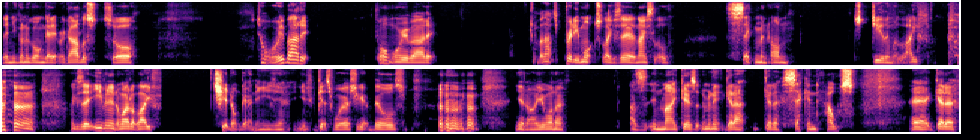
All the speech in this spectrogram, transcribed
then you're going to go and get it regardless. So don't worry about it. Don't worry about it. But that's pretty much, like I say, a nice little segment on just dealing with life. like I say, even in adult life, shit don't get any easier. It gets worse, you get bills. you know, you want to, as in my case at the minute, get a get a second house, uh, get a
